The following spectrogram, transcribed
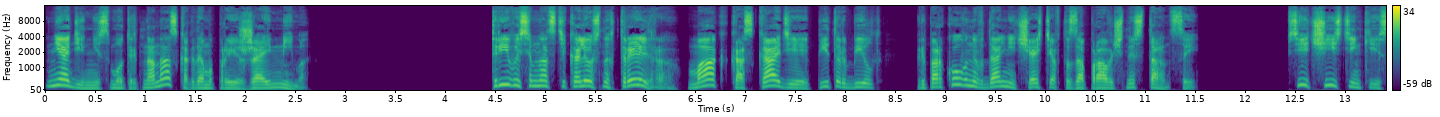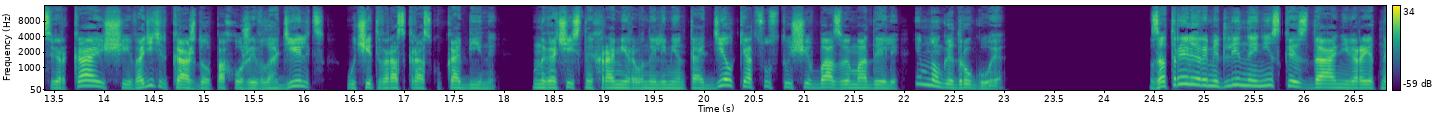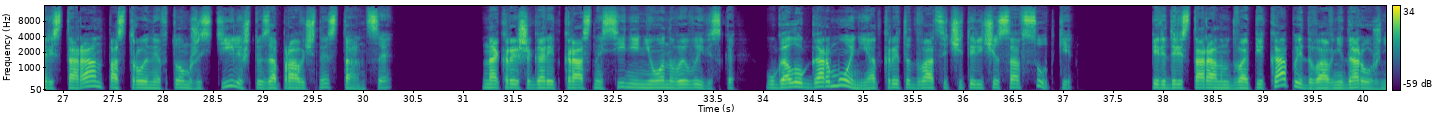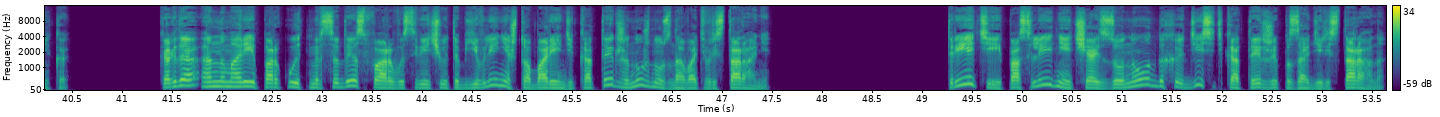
Ни один не смотрит на нас, когда мы проезжаем мимо. Три 18-колесных трейлера «Мак», «Каскадия», «Питербилд» припаркованы в дальней части автозаправочной станции. Все чистенькие, сверкающие, водитель каждого похожий владелец, учитывая раскраску кабины, многочисленные хромированные элементы отделки, отсутствующие в базовой модели, и многое другое. За трейлерами длинное низкое здание, вероятно, ресторан, построенный в том же стиле, что и заправочная станция. На крыше горит красно-синяя неоновая вывеска «Уголок гармонии, открыто 24 часа в сутки». Перед рестораном два пикапа и два внедорожника. Когда Анна-Мария паркует «Мерседес», фары высвечивают объявление, что об аренде коттеджа нужно узнавать в ресторане. Третья и последняя часть зоны отдыха – 10 коттеджей позади ресторана.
